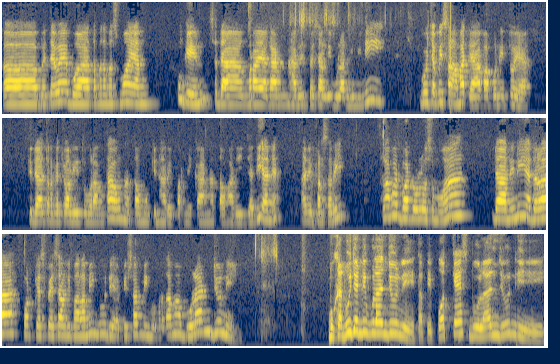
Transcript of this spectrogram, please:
Eh BTW buat teman-teman semua yang mungkin sedang merayakan hari spesial di bulan Gemini, gue ucapin selamat ya, apa pun itu ya. Tidak terkecuali itu ulang tahun atau mungkin hari pernikahan atau hari jadian ya, anniversary. Selamat buat dulu semua. Dan ini adalah podcast spesial di malam minggu di episode minggu pertama bulan Juni. Bukan hujan di bulan Juni, tapi podcast bulan Juni.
